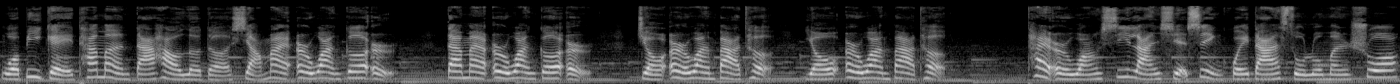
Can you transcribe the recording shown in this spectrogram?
我必给他们打好了的小麦二万戈尔，大麦二万戈尔，酒二万巴特，油二万巴特。泰尔王希兰写信回答所罗门说：“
